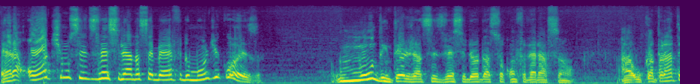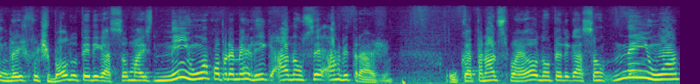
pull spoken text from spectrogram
Era ótimo se desvencilhar da CBF do monte de coisa. O mundo inteiro já se desvencilhou da sua confederação. O campeonato inglês de futebol não tem ligação mais nenhuma com a Premier League, a não ser arbitragem. O campeonato espanhol não tem ligação nenhuma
